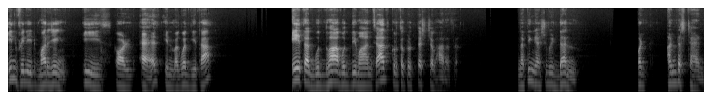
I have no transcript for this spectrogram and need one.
infinite merging is called as in Bhagavad Gita Etad buddhva buddhiman sat kritakritascha bharata. Nothing has to be done, but understand,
